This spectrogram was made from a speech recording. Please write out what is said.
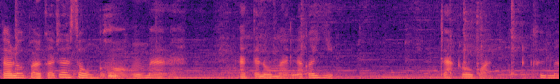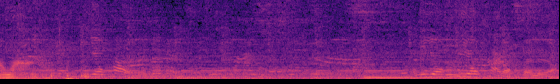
แล้วโรบอทก็จะส่งของมาอัตโนมัติแล้วก็หยิบจากโรบอทขึ้นมาวางยกขาดเลยได้ไหมอันนี้ยกให้ยกขาดออกไปเลยเหรอะ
